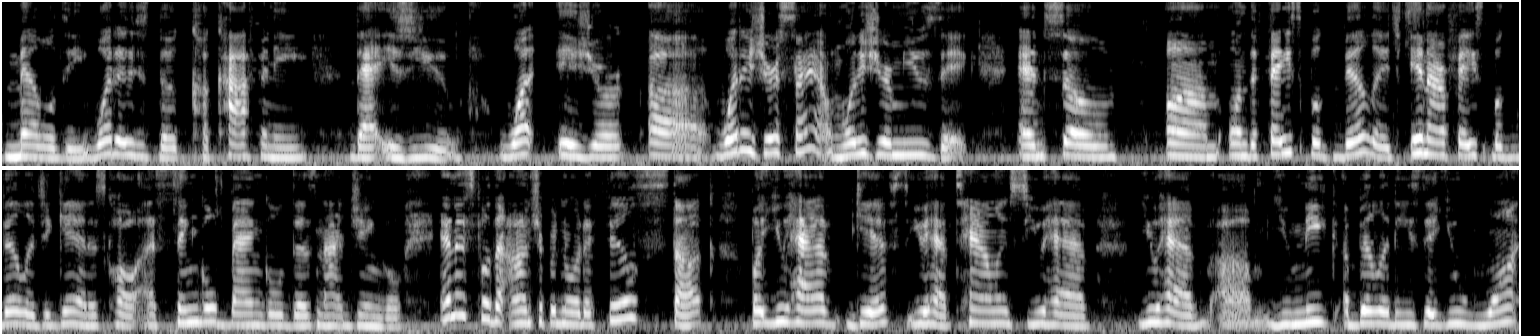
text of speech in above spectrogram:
melody? What is the cacophony that is you? What is your uh, what is your sound? What is your music? And so um, on the Facebook village, in our Facebook village, again, it's called A Single Bangle Does Not Jingle. And it's for the entrepreneur that feels stuck, but you have gifts, you have talents, you have you have um, unique abilities that you want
